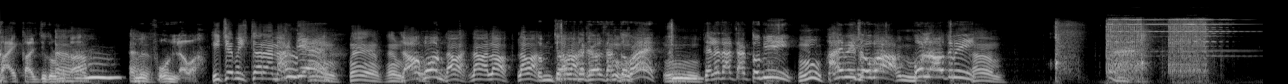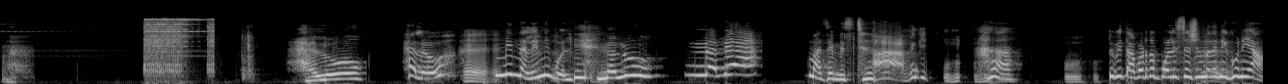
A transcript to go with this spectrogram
काय काळजी करू नका. तुम्ही फोन लावा. हिच्या मिस्टरांना. लावा फोन. लावा लावा लावा लावा. तुमच्या लावा. ठेवायला सांगतो काय? त्याला जात टाकतो मी. आहे मी चोबा. फोन लावा तुम्ही. हॅलो? हॅलो मी नलिनी बोलते. नलू? नल्या माझे मिस्टर हा हा तुम्ही ताबडतोब पोलीस स्टेशनमध्ये निघून या.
